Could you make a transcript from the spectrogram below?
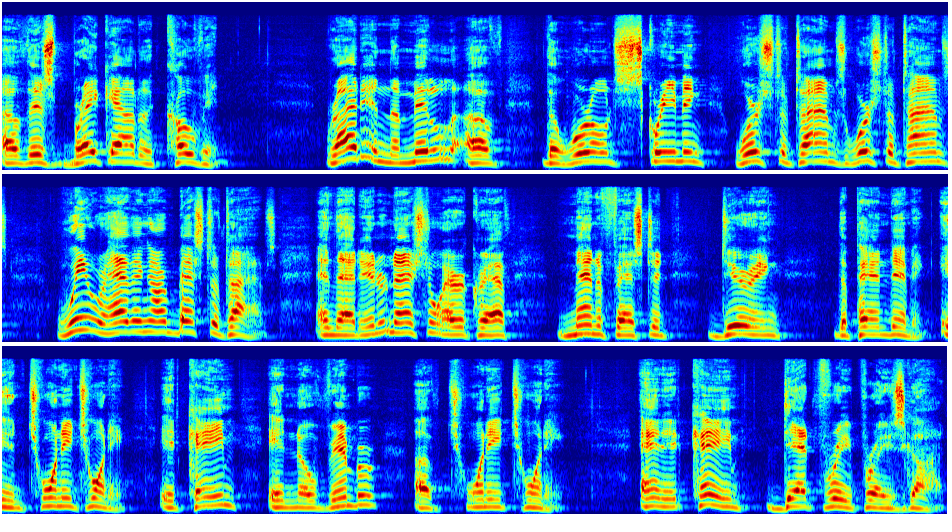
of this breakout of COVID, right in the middle of the world screaming, worst of times, worst of times, we were having our best of times. And that international aircraft manifested during the pandemic in 2020. It came in November of 2020. And it came debt free, praise God.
